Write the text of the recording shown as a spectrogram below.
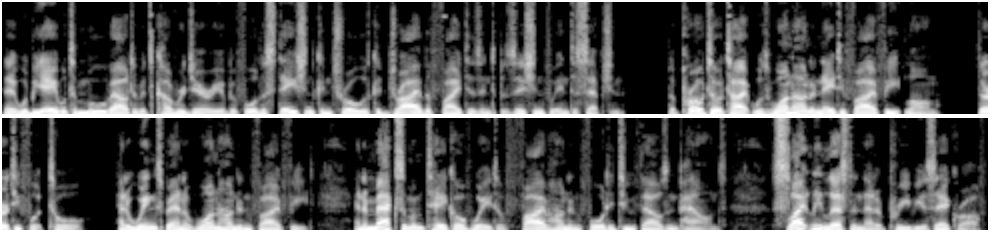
that it would be able to move out of its coverage area before the station controllers could drive the fighters into position for interception. The prototype was 185 feet long, 30 foot tall, had a wingspan of 105 feet, and a maximum takeoff weight of 542,000 pounds, slightly less than that of previous aircraft,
